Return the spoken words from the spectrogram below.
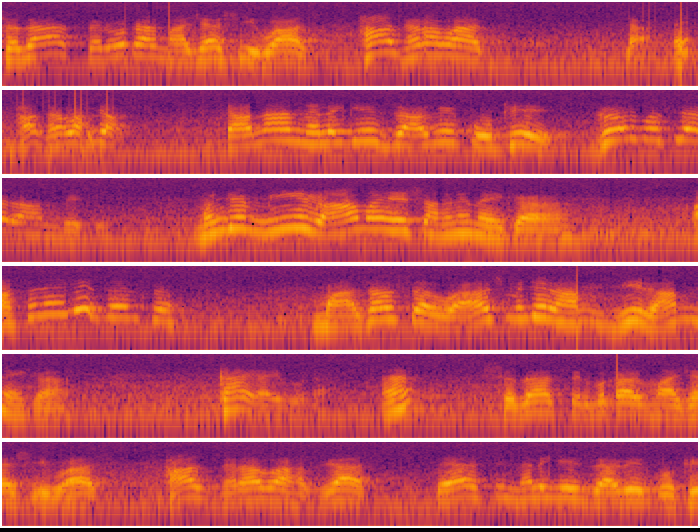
सदा सर्व काळ माझ्याशी वास. हा धरावाज. हा धरावा त्याला नलगे जावे कोठे? घर बसल्या राम भेटे म्हणजे मी राम आहे हे सांगणे नाही का? असं नाही की त्यांचं? माझा सहवास म्हणजे राम मी राम नाही का? काय आहे बघा हा? सदा सर्व काळ माझ्याशी वास हाच धरावा हव्यास त्याशी नलगे जावे कोठे?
